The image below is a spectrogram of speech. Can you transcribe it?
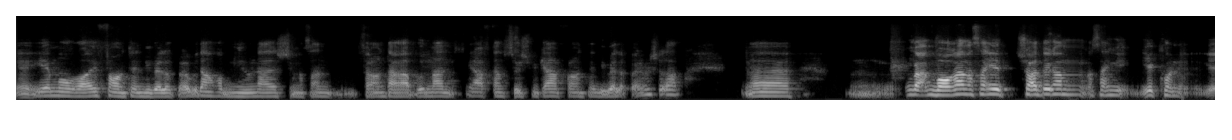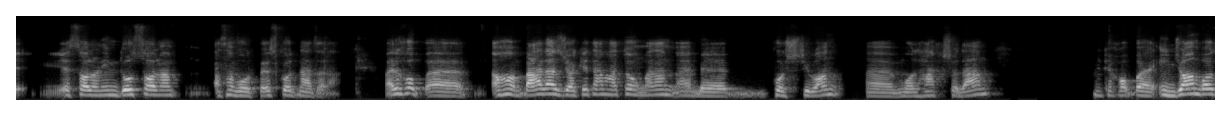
یه موقعی front-end developer بودم. خب نیرو نداشتیم. مثلا front عقب بود. من می‌رفتم سویچ می‌کردم front-end developer می‌شدم و واقعا مثلا شاید بگم مثلا یه, یه سال و نیم دو سال من اصلا WordPress کد نزدم ولی خب آها بعد از ژاکت هم حتی اومدم به پشتیبان ملحق شدم. که خب اینجا هم باز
